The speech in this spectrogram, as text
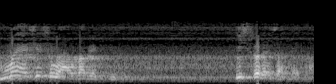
मैं ऐसे स्वभाव का व्यक्ति हूँ। ईश्वर ऐसा कहता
